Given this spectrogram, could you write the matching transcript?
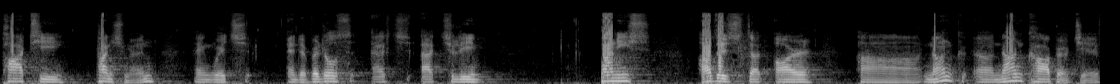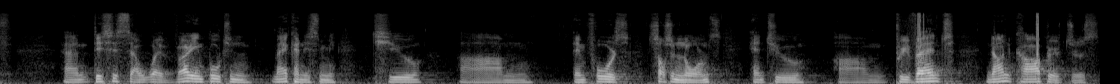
party punishment in which individuals act actually punish others that are uh, non, uh, non-cooperative and this is a very important mechanism to um, enforce social norms and to um, prevent non-cooperators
